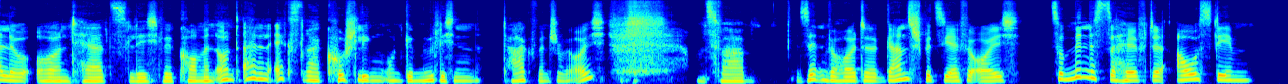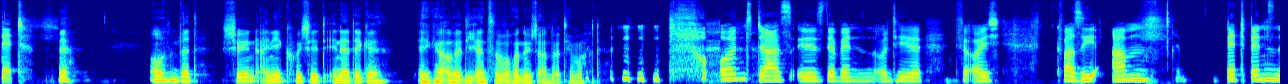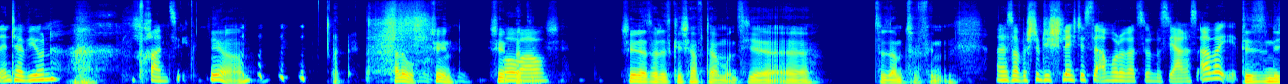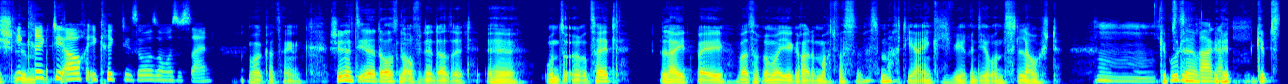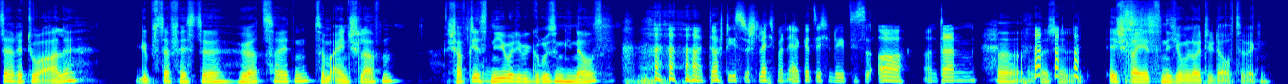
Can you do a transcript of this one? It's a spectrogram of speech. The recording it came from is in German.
Hallo und herzlich willkommen und einen extra kuscheligen und gemütlichen Tag wünschen wir euch. Und zwar senden wir heute ganz speziell für euch, zumindest zur Hälfte, aus dem Bett. Ja, aus dem Bett. Schön eingekuschelt in der Decke. Ich habe die ganze Woche nichts anderes gemacht. und das ist der Benson und hier für euch quasi am Bett Benson interviewen. Franzi. Ja. Hallo, schön. Schön, Oh, Franzi. Schön, dass wir das geschafft haben, uns hier äh, zusammenzufinden. Das war bestimmt die schlechteste Ammoderation des Jahres. Aber ihr, Das ist nicht ihr schlimm. kriegt die auch, ihr kriegt die so, so muss es sein. Wollte gerade sagen. Schön, dass ihr da draußen auch wieder da seid. Äh, uns eure Zeit leid bei was auch immer ihr gerade macht. Was, was macht ihr eigentlich, während ihr uns lauscht? Hm, Gibt es da Rituale? Gibt es da feste Hörzeiten zum Einschlafen? Schafft ihr es nie über die Begrüßung hinaus? Doch, die ist so schlecht, man ärgert sich und denkt sich so, oh, und dann Ah, wahrscheinlich. Ich schreie jetzt nicht, um Leute wieder aufzuwecken.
